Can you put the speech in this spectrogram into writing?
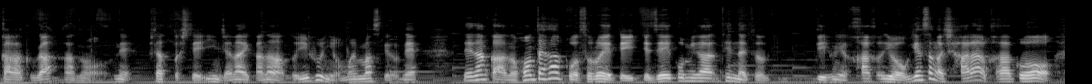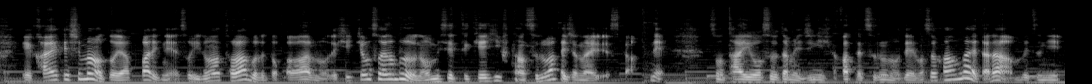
価格が、あのね、ピタッとしていいんじゃないかなというふうに思いますけどね。で、なんかあの、本体価格を揃えていて、税込みが店内とっていうふうに、要はお客さんが支払う価格を変えてしまうと、やっぱりね、そういういろんなトラブルとかがあるので、結局それの部分のお店って経費負担するわけじゃないですか。ね。その対応するために人件費かかったりするので、まあ、それ考えたら別に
